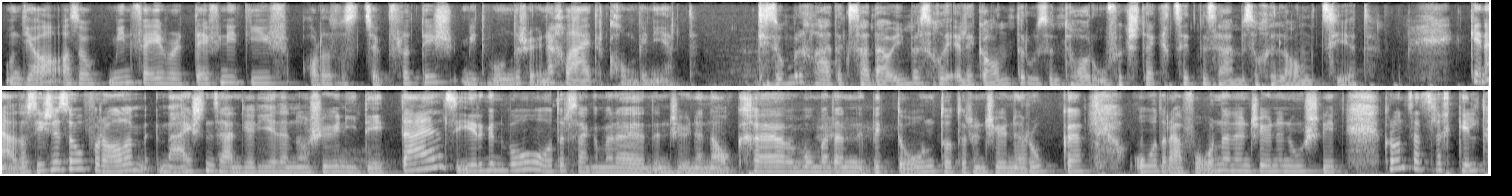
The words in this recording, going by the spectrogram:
und ja, also mein Favorite definitiv alles, was zöpfelt ist, mit wunderschönen Kleidern kombiniert. Sommerkleider sehen auch immer so eleganter aus, wenn die Haare aufgesteckt sind, weil sie so lang zieht. Genau, das ist ja so. Vor allem, meistens haben ja die dann noch schöne Details irgendwo, oder? Sagen wir äh, einen schönen Nacken, wo man dann betont, oder einen schönen Rücken, oder auch vorne einen schönen Ausschnitt. Grundsätzlich gilt,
